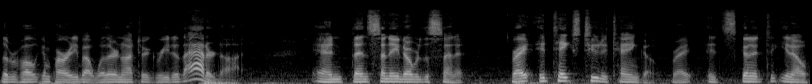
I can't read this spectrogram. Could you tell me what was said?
the Republican Party about whether or not to agree to that or not. And then sending it over to the Senate. Right? It takes two to tango, right? It's going to you know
